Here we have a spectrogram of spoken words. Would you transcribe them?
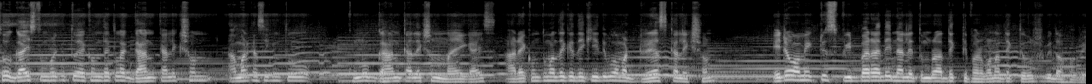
সো গাইস তোমরা কিন্তু এখন দেখলা গান কালেকশন আমার কাছে কিন্তু কোনো গান কালেকশন নাই গাইস আর এখন তোমাদেরকে দেখিয়ে দেবো আমার ড্রেস কালেকশন এটাও আমি একটু স্পিড বাড়া দিই, নাহলে তোমরা দেখতে পারব না, দেখতে অসুবিধা হবে।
